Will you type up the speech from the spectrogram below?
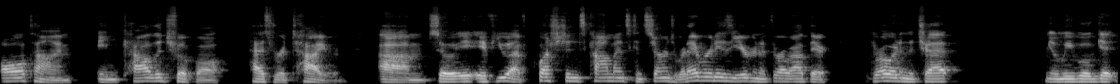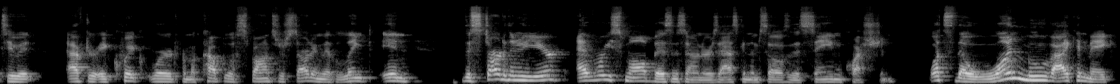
all time in college football has retired. Um, so if you have questions comments concerns whatever it is you're going to throw out there throw it in the chat and we will get to it after a quick word from a couple of sponsors starting with linkedin the start of the new year, every small business owner is asking themselves the same question What's the one move I can make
